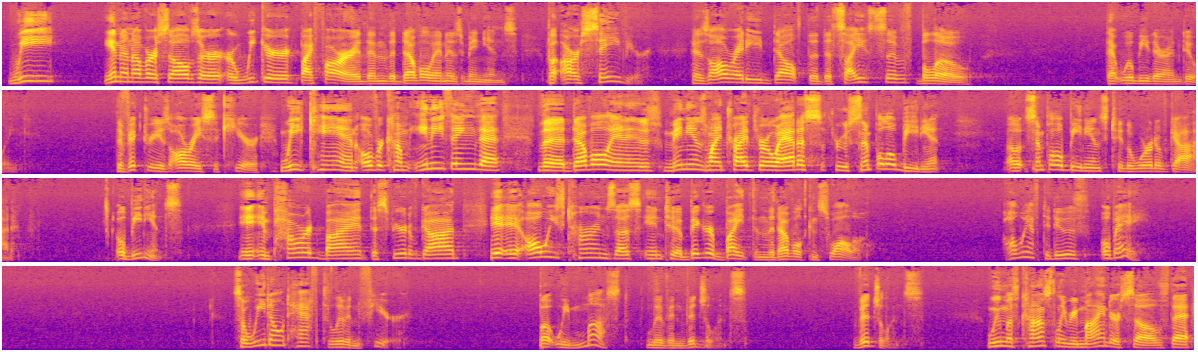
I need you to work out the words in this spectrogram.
We, in and of ourselves, are, are weaker by far than the devil and his minions. But our Savior has already dealt the decisive blow that will be their undoing. The victory is already secure. We can overcome anything that the devil and his minions might try to throw at us through simple obedience, uh, simple obedience to the word of God. Obedience. Empowered by the Spirit of God, it, it always turns us into a bigger bite than the devil can swallow. All we have to do is obey. So we don't have to live in fear, but we must live in vigilance. Vigilance. We must constantly remind ourselves that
